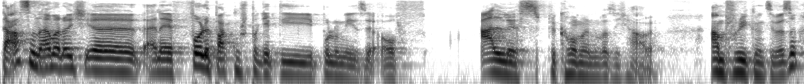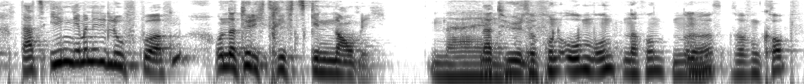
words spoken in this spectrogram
Das und einmal ich äh, eine volle Packung Spaghetti Bolognese auf alles bekommen, was ich habe. Am Frequency, weißt du? Da hat es irgendjemand in die Luft geworfen und natürlich trifft es genau mich. nein. Natürlich. So von oben unten nach unten, oder was? So auf den Kopf?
